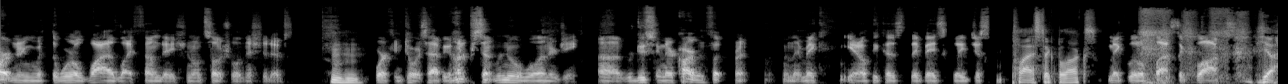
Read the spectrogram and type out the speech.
partnering with the World Wildlife Foundation on social initiatives, hmm working towards having 100% renewable energy, uh, reducing their carbon footprint when they make you know because they basically just Plastic blocks. make little plastic blocks. Yeah.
